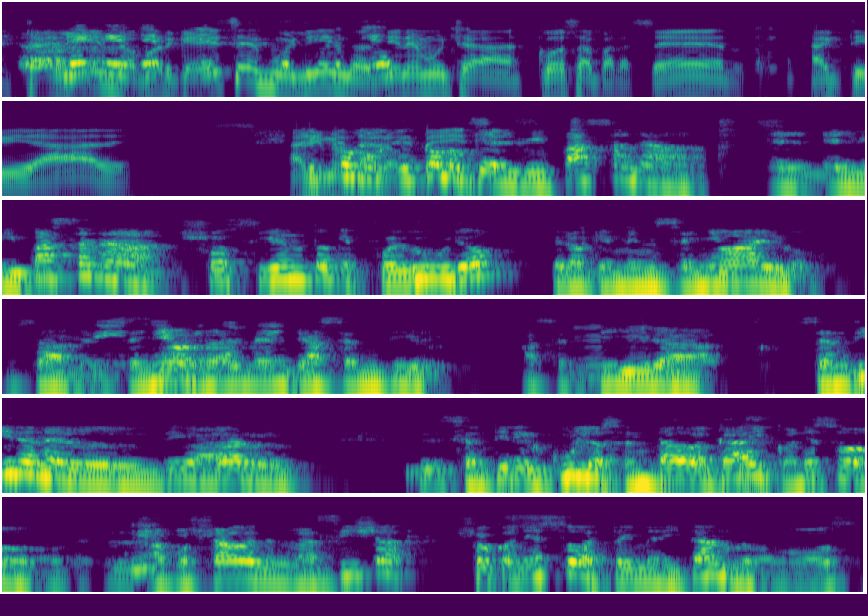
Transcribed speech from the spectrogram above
Está lindo, porque ese es muy lindo, tiene muchas cosas para hacer, actividades, Es alimentar como, los es como que el. Vipassana, el, el Vipassana yo siento que fue duro, pero que me enseñó algo. O sea, me Sí, enseñó sí, realmente a sentir, a sentir, a sentir en el, digo, a ver, sentir el culo sentado acá y con eso eh, apoyado en la silla, yo con eso estoy meditando. O s-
